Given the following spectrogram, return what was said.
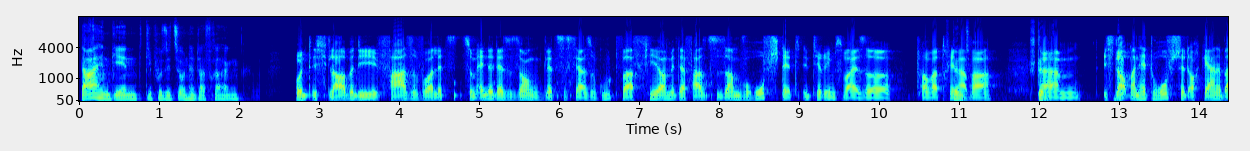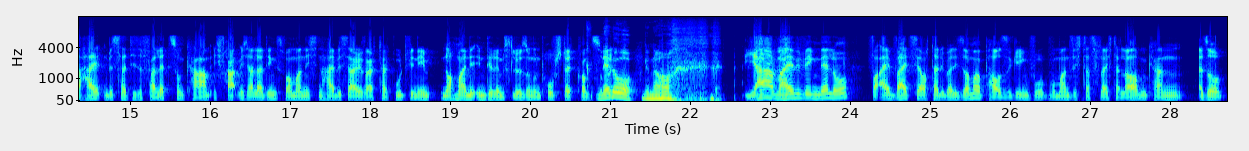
dahingehend die Position hinterfragen. Und ich glaube, die Phase, wo er letzt, zum Ende der Saison letztes Jahr so gut war, fiel auch mit der Phase zusammen, wo Hofstedt interimsweise Torwarttrainer Stimmt. war. Stimmt. Ähm, ich glaube, man hätte Hofstedt auch gerne behalten, bis halt diese Verletzung kam. Ich frage mich allerdings, warum man nicht ein halbes Jahr gesagt hat, gut, wir nehmen nochmal eine Interimslösung und Hofstedt kommt zurück. Nello! Genau. Ja, meinetwegen Nello. Vor allem, weil es ja auch dann über die Sommerpause ging, wo, wo man sich das vielleicht erlauben kann. Also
